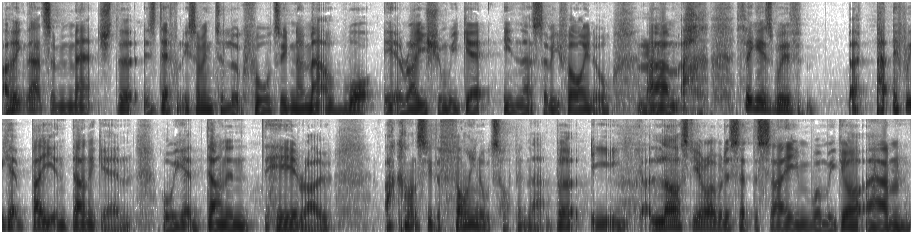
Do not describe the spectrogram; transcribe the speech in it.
i think that's a match that is definitely something to look forward to no matter what iteration we get in that semi-final mm. um, thing is with uh, if we get Bate and Dunne again or we get Dunne and hero I can't see the final top in that. But last year I would have said the same when we got um,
